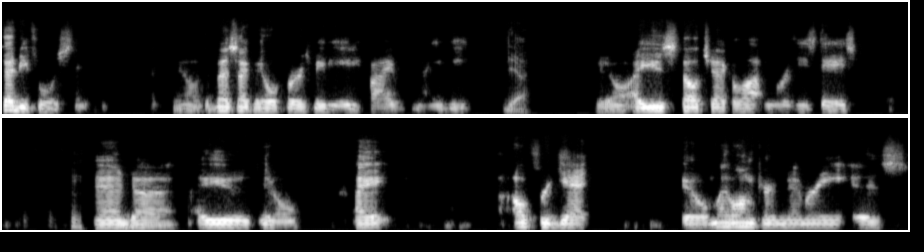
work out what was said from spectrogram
that'd be foolish thinking. You know, the best I could hope for is maybe 85, 90. Yeah, You know, I use spell check a lot more these days. and uh I use, you know, I I'll forget. You know, my long-term memory is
